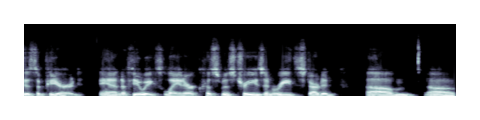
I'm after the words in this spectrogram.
disappeared. And a few weeks later, Christmas trees and wreaths started um, uh,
